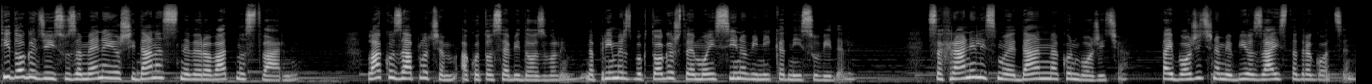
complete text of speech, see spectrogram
Ti događaji su za mene još i danas neverovatno stvarni. Lako zaplačem ako to sebi dozvolim, na primjer zbog toga što je moji sinovi nikad nisu videli. Sahranili smo je dan nakon Božića. Taj Božić nam je bio zaista dragocen.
